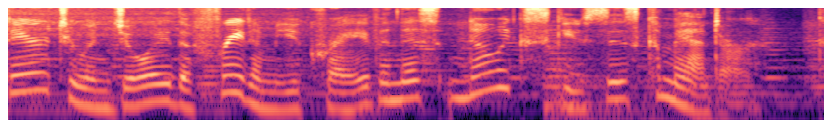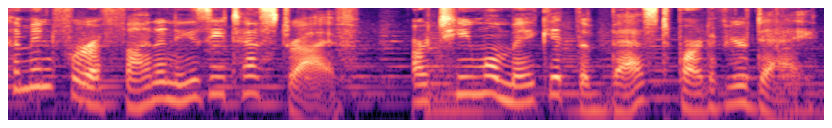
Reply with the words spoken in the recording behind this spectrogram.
Dare to enjoy the freedom you crave in this no excuses Commander. Come in for a fun and easy test drive. Our team will make it the best part of your day.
